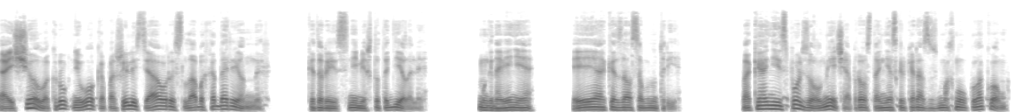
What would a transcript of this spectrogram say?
А еще вокруг него копошились ауры слабых одаренных, которые с ними что-то делали. Мгновение, и я оказался внутри. Пока не использовал меч, а просто несколько раз взмахнул кулаком.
